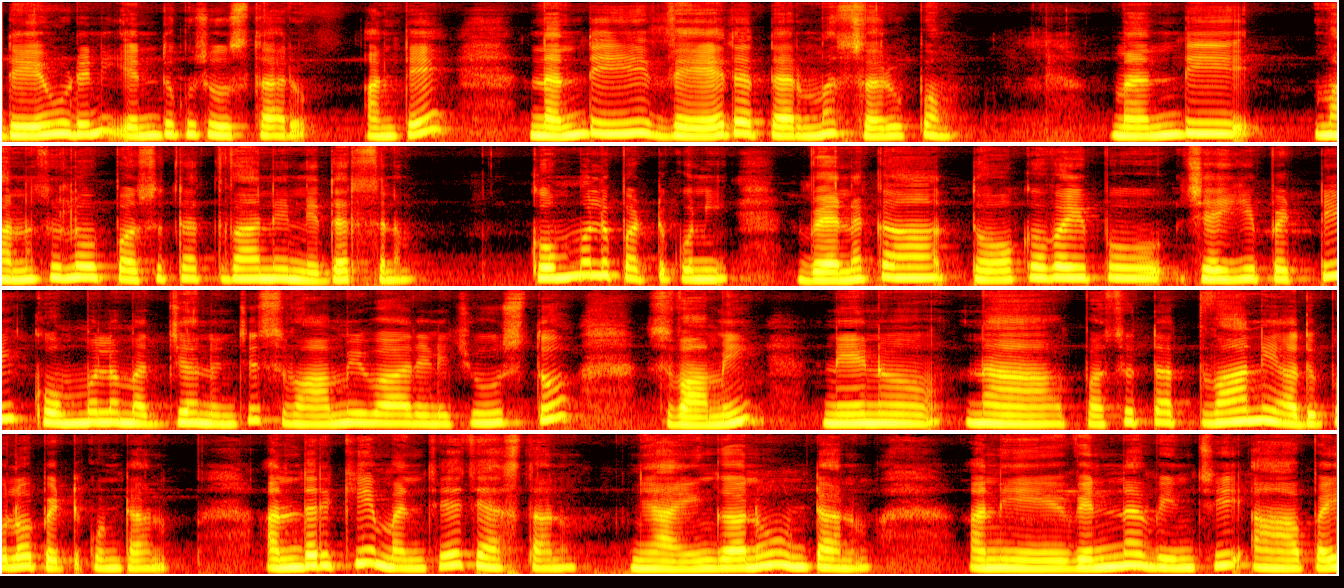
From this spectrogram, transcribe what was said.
దేవుడిని ఎందుకు చూస్తారు? అంటే నంది వేద ధర్మ స్వరూపం. నంది మనసులో పశుతత్వాన్ని నిదర్శనం. కొమ్ములు పట్టుకుని వెనక తోకవైపు చెయ్యి పెట్టి కొమ్ముల మధ్య నుంచి స్వామివారిని చూస్తూ స్వామి నేను నా పశుతత్వాన్ని అదుపులో పెట్టుకుంటాను. అందరికీ మంచే చేస్తాను. న్యాయంగానూ ఉంటాను. అని విన్నవించి ఆపై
